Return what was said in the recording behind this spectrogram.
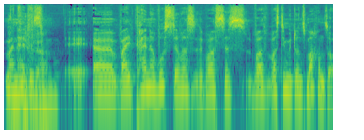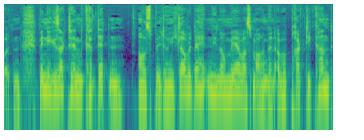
man hätte es, äh, äh, weil keiner wusste, was, was, das, was, was die mit uns machen sollten. Wenn die gesagt hätten, Kadettenausbildung, ich glaube, da hätten die noch mehr was machen können. Aber Praktikant,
